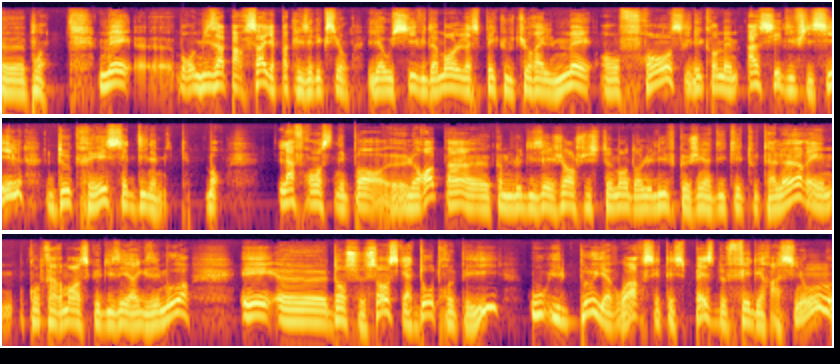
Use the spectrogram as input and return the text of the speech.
Euh, point. Mais euh, bon, mis à part ça, il n'y a pas que les élections. Il y a aussi évidemment l'aspect culturel. Mais en France, il est quand même assez difficile de créer cette dynamique. Bon, la France n'est pas euh, l'Europe, hein, euh, comme le disait Georges justement dans le livre que j'ai indiqué tout à l'heure, et contrairement à ce que disait Eric Zemmour. Et euh, dans ce sens, il y a d'autres pays où il peut y avoir cette espèce de fédération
